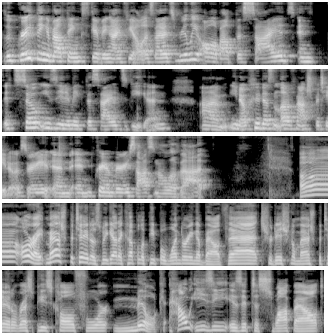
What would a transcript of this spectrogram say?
the great thing about Thanksgiving, I feel, is that it's really all about the sides, and it's so easy to make the sides vegan um, you know, who doesn't love mashed potatoes, right? And and cranberry sauce and all of that. Uh, all right, mashed potatoes. We got a couple of people wondering about that. Traditional mashed potato recipes call for milk. How easy is it to swap out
